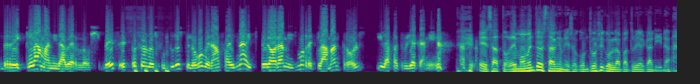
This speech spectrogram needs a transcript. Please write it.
reclaman ir a verlos. ¿Ves? Estos son los futuros que luego verán Five Nights, pero ahora mismo reclaman Trolls y la patrulla canina. Exacto, de momento están en eso, con Trolls y con la patrulla canina.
